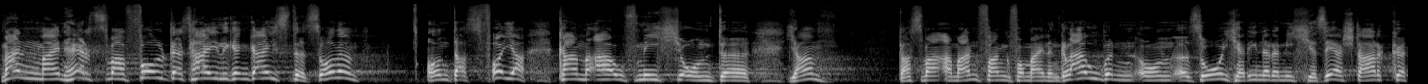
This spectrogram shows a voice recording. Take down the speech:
Mann, mein Herz war voll des Heiligen Geistes, oder? Und das Feuer kam auf mich und äh, ja, das war am Anfang von meinem Glauben und äh, so, ich erinnere mich sehr stark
